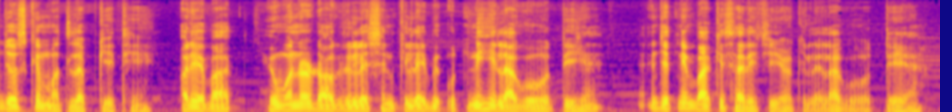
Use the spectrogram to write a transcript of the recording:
जो उसके मतलब की थी। और ये बात ह्यूमन और डॉग रिलेशन के लिए भी उतनी ही लागू होती है, जितनी बाकी सारी चीज़ों के लिए लागू होती है।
